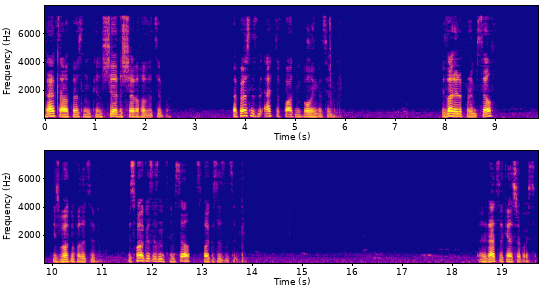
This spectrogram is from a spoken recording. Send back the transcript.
That's how a person can share the shevach of the tzibur. A person is an active part in building the tzibur. He's not in it for himself, he's working for the tzibur. His focus isn't himself, his focus is the tzibur. And that's the case, Rabbi said,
